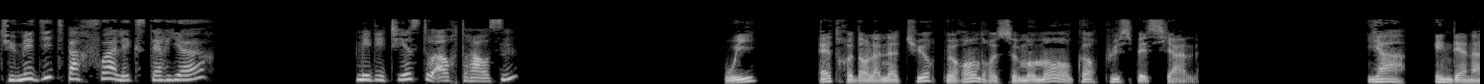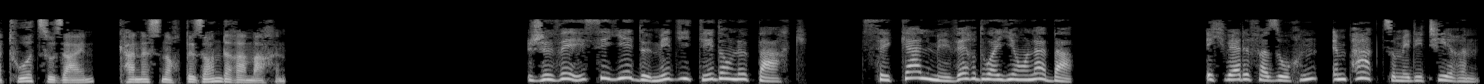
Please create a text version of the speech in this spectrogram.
Tu médites parfois à l'extérieur Meditierst du auch draußen? Oui. Être dans la nature peut rendre ce moment encore plus spécial. Ja, in der Natur zu sein, kann es noch besonderer machen. Je vais essayer de méditer dans le parc. C'est calme et verdoyant là-bas. Ich werde versuchen, im Park zu meditieren.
